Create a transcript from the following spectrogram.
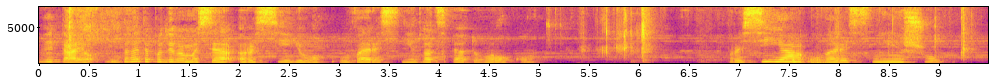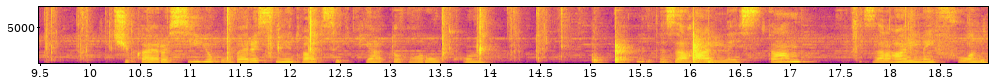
Вітаю. Давайте подивимося Росію у вересні 25-го року. Росія у вересні що чекає Росію у вересні 25-го року. Це загальний стан, загальний фон.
